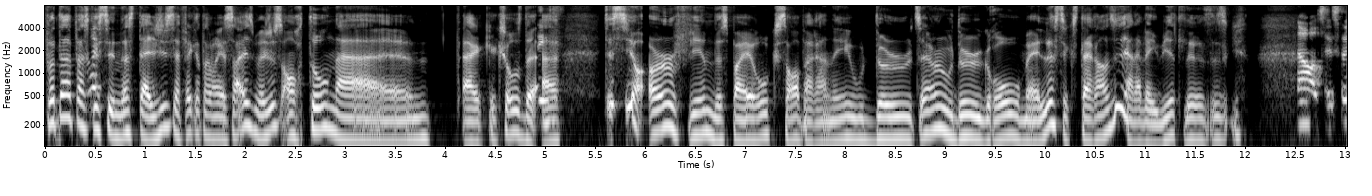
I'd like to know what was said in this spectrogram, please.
Pas tant parce que c'est nostalgie, ça fait 96, mais juste on retourne à, à quelque chose de. à- sais, s'il y a un film de super-héros qui sort par année, ou deux, tu sais, un ou deux gros, mais là, c'est que c'était rendu, il y en avait huit, là. Non, c'est ça.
